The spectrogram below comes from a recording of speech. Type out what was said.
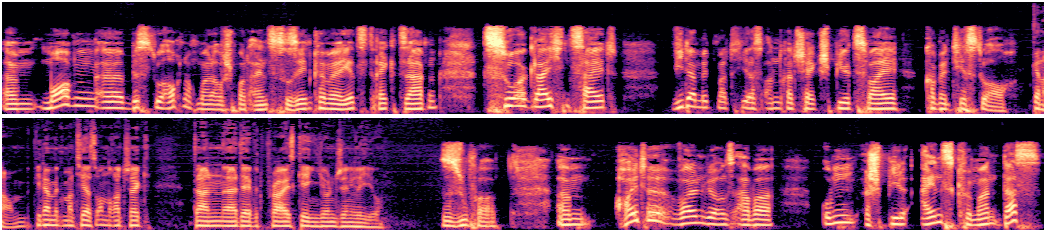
Ähm, morgen äh, bist du auch nochmal auf Sport 1 zu sehen, können wir jetzt direkt sagen. Zur gleichen Zeit wieder mit Matthias Ondracek, Spiel 2, kommentierst du auch. Genau, wieder mit Matthias Ondracek, dann äh, David Price gegen Yunjin Liu. Super. Ähm, heute wollen wir uns aber um Spiel 1 kümmern, das,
